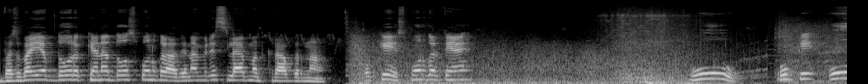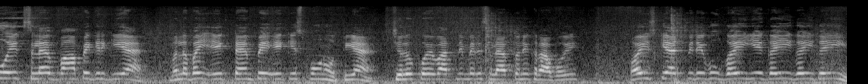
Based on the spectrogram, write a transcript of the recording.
बस भाई, अब दो रखे हैं ना, दो स्पोन करा देना, मेरे स्लैब मत खराब करना। ओके स्पोन करते हैं। ओ ओके ओ एक स्लैब वहाँ पे गिर गया है। मतलब भाई, एक टाइम पे एक ही स्पोन होती है। चलो, कोई बात नहीं, मेरी स्लैब तो नहीं खराब हुई। भाई, इसकी एचपी देखो, गई ये, गई गई गई।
